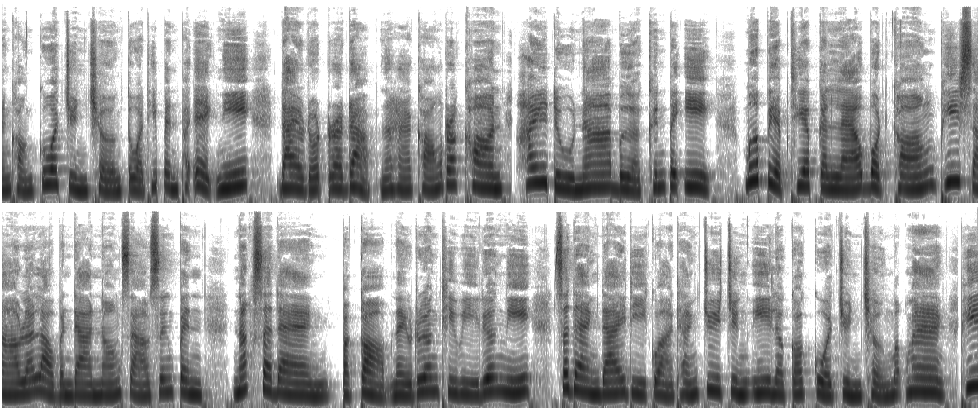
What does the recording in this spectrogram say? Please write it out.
งของกั้วจุนเฉิงตัวที่เป็นพระเอกนี้ ได้ลดระดับนะคะของละครให้ดูน่าเบื่อขึ้นไปอีก เมื่อเปรียบเทียบกันแล้วบทของพี่สาวและเหล่าบรรดาน้องสาวซึ่งเป็นนักแสดงประกอบในเรื่องทีวีเรื่องนี้ แสดงได้ดีกว่าทั้งจุยจึงอีแล้วก็กัวจุนเฉิงมากๆ พี่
